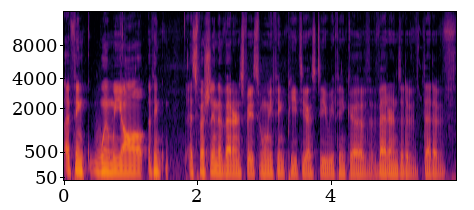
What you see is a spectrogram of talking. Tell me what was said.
I think when we all, I think especially in the veteran space, when we think PTSD, we think of veterans that have that have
